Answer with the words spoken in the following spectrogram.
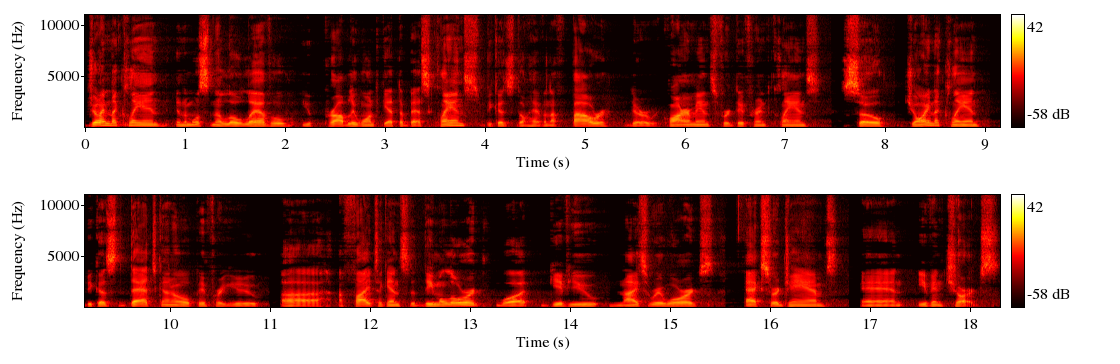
join a clan in the most in the low level, you probably won't get the best clans because don't have enough power. There are requirements for different clans. So join a clan because that's gonna open for you uh, a fight against the Demon Lord, what give you nice rewards, extra gems, and even shards.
